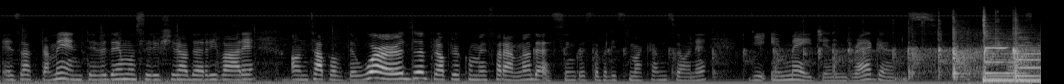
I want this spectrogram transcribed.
Esattamente, vedremo se riuscirà ad arrivare on top of the world, proprio come faranno adesso in questa bellissima canzone di Imagine Dragons.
